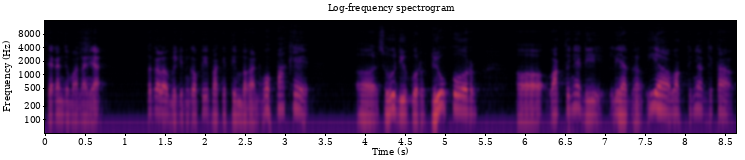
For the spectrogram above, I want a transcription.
saya kan cuma nanya, lo kalau bikin kopi pakai timbangan? Oh pakai. Uh, suhu diukur, diukur. Uh, waktunya dilihat. Iya, waktunya kita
